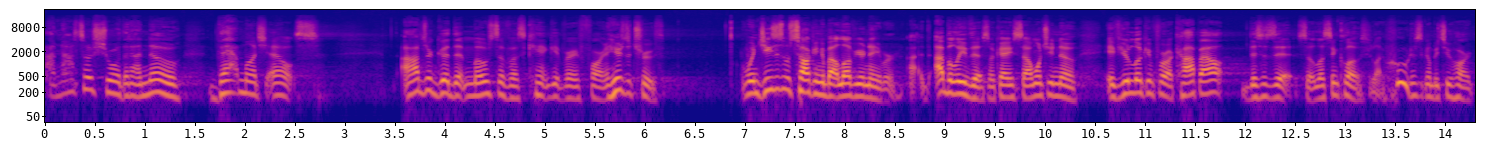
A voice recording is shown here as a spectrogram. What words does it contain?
I'm not so sure that I know that much else odds are good that most of us can't get very far. And here's the truth. When Jesus was talking about love your neighbor, I, I believe this, okay? So I want you to know if you're looking for a cop out, this is it. So listen close. You're like, whew, this is gonna be too hard.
